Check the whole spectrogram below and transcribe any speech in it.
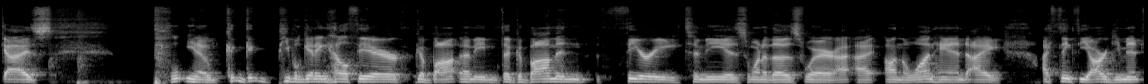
guys you know, people getting healthier. Gab- I mean, the Gbamin theory to me is one of those where I, I, on the one hand, I I think the argument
